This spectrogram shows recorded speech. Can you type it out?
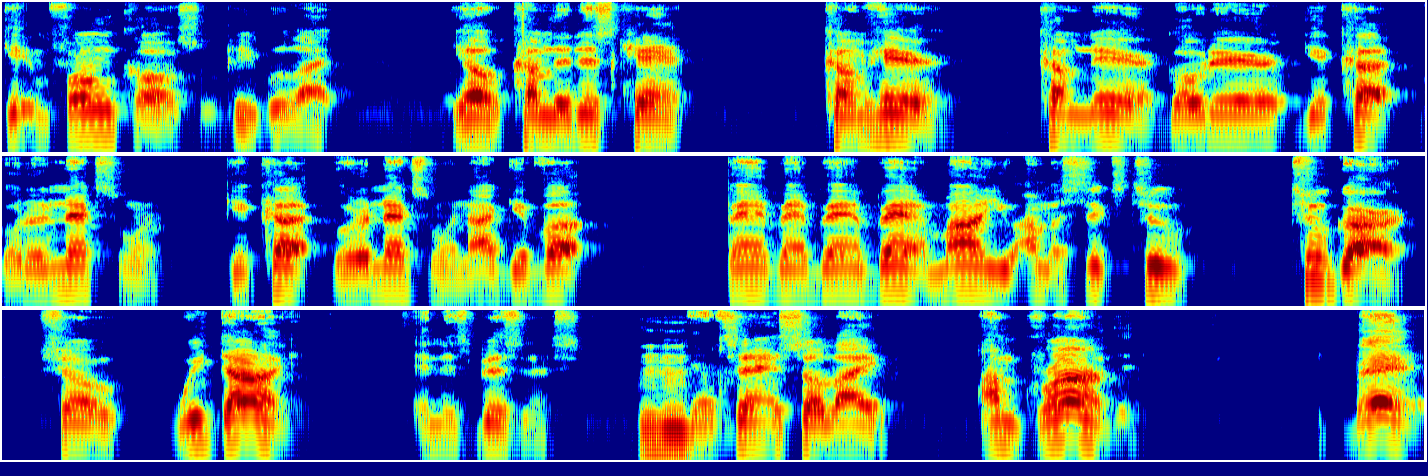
getting phone calls from people like, yo, come to this camp, come here, come there, go there, get cut, go to the next one, get cut, go to the next one, not give up. Bam, bam, bam, bam. Mind you, I'm a 6'2 two guard. So we dying in this business. Mhm. You know what I'm saying? So like I'm grinding bad.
